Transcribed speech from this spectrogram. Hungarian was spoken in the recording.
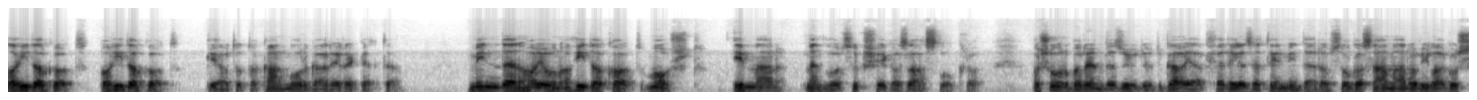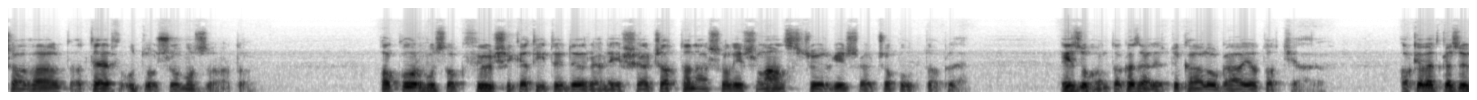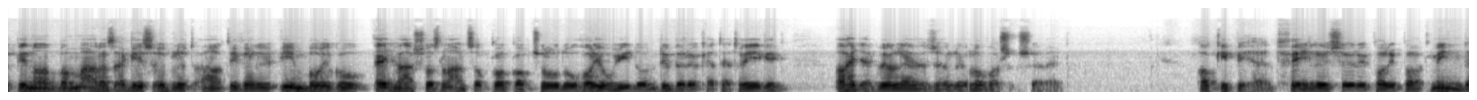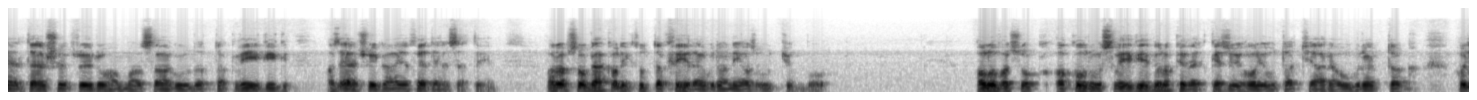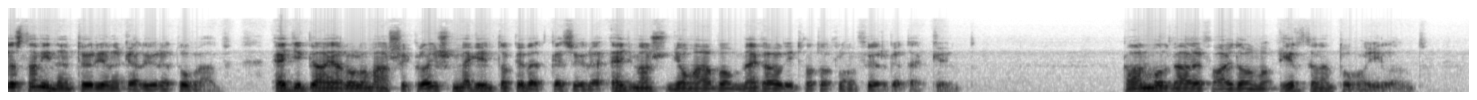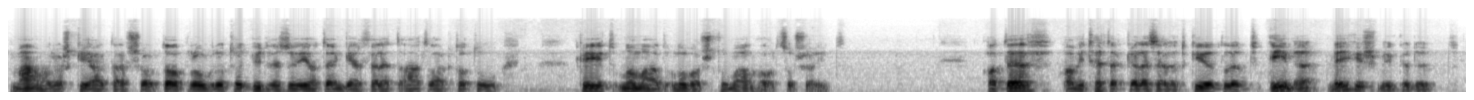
A hidakat, a hidakat, kiáltotta Kán Morgári rekedten. Minden hajón a hidakat, most! Immár nem volt szükség a zászlókra. A sorba rendeződött gályák fedélzetén minden rabszolga számára világossá vált a terv utolsó mozzanata. A korvuszok fülsiketítő dörrenéssel, csattanással és lánc csörgéssel csapódtak le, és zuhantak az előttük álló gálya tatjára. A következő pillanatban már az egész öblöt átívelő imbolygó egymáshoz láncokkal kapcsolódó hajóhídon düböröghetett végig a hegyekből leözöllő lovas sereg. A kipihent, fénylőszőrű paripák mindent elsőprő rohammal száguldottak végig az első gálya fedélzetén. A rabszolgák alig tudtak félreugrani az útjukból. A lovasok a korusz végéből a következő hajótatjára ugrattak, hogy aztán innen törjenek előre tovább. Egyik gájáról a másikra, és megint a következőre, egymás nyomában megállíthatatlan förgetekként. Kánmorgáre fájdalma hirtelen tova illant. Mámoros kiáltással talpra hogy üdvözölje a tenger felett átvágtató két nomád lovas tumán harcosait. A terv, amit hetekkel ezelőtt kiötlött, íme mégis működött.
